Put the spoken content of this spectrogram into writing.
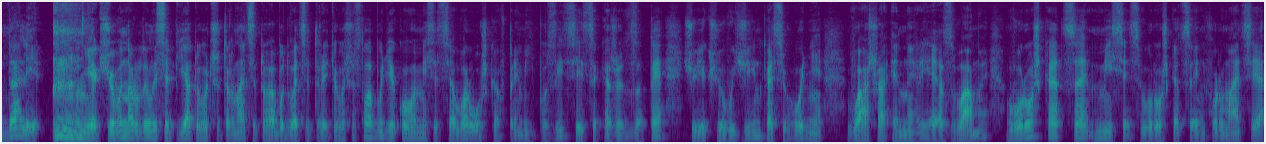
Далі, якщо ви народилися 5, 14 або 23 числа будь-якого місяця, ворожка в прямій позиції, це каже за те, що якщо ви жінка, сьогодні ваша енергія з вами. Ворожка це місяць, ворожка це інформація,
